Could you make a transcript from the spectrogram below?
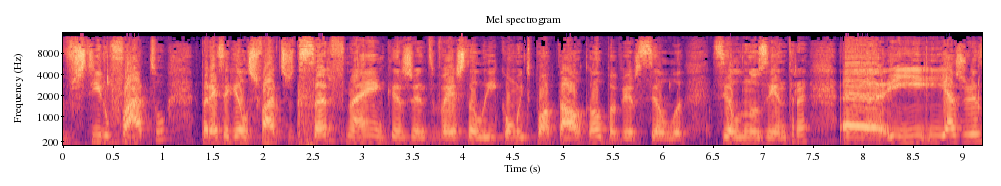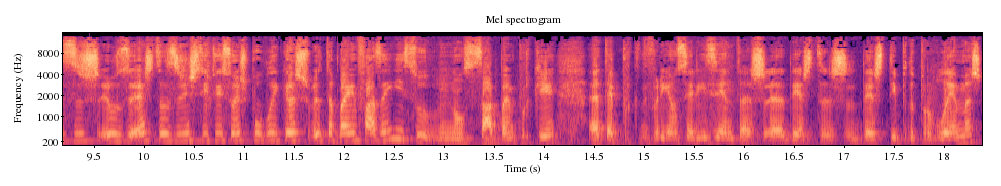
vestir o fato, parece aqueles fatos de surf, não é? Em que a gente veste ali com muito pote de álcool para ver se ele, se ele nos entra. E, e às vezes estas instituições públicas também fazem isso. Não se sabe bem porquê, até porque deveriam ser isentas destes, deste tipo de problemas,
